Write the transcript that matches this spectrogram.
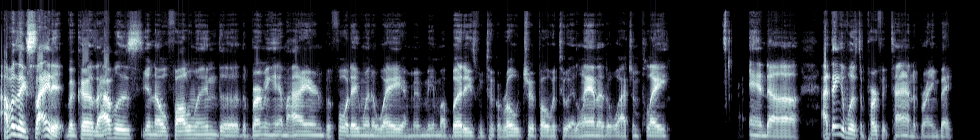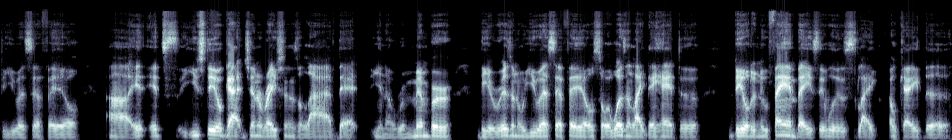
I was excited because I was, you know, following the the Birmingham Iron before they went away. I remember me and my buddies we took a road trip over to Atlanta to watch them play, and uh, I think it was the perfect time to bring back the USFL. Uh, it, it's you still got generations alive that you know remember the original USFL, so it wasn't like they had to build a new fan base. It was like okay, the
